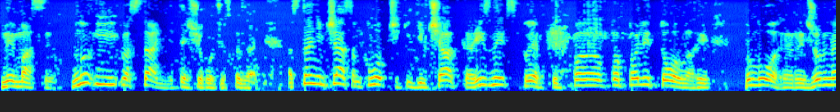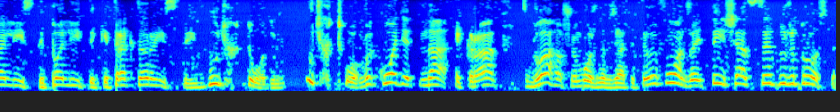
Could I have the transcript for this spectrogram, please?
Нема сил. Ну і останнє, те, що хочу сказати. Останнім часом хлопчики, дівчатка, різні експерти, по- по- політологи, блогери, журналісти, політики, трактористи, будь-хто, будь-хто виходять на екран. Благо, що можна взяти телефон, зайти. Зараз це дуже просто.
